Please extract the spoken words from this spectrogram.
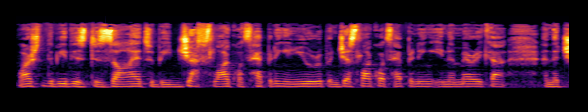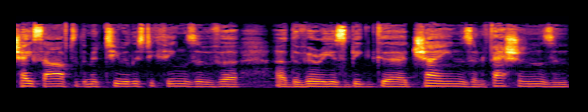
Why should there be this desire to be just like what's happening in Europe and just like what's happening in America and the chase after the materialistic things of uh, uh, the various big uh, chains and fashions? And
